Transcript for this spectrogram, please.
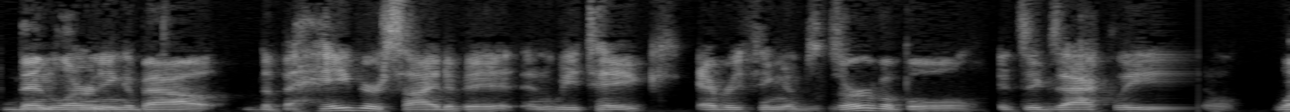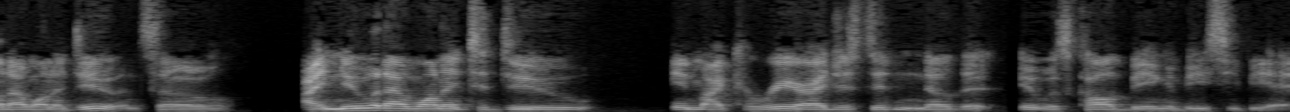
then learning about the behavior side of it and we take everything observable it's exactly what i want to do. And so i knew what i wanted to do in my career i just didn't know that it was called being a bcba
